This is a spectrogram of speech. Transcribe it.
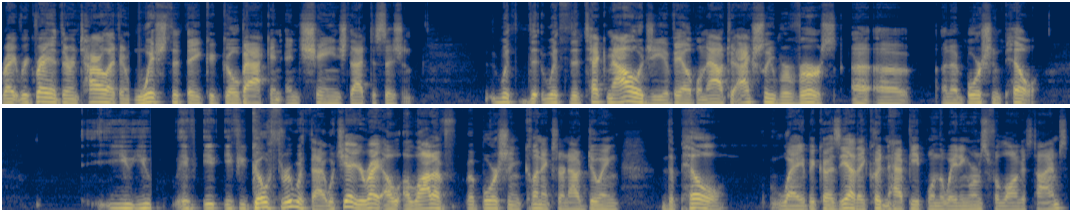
right? Regretted their entire life and wish that they could go back and, and change that decision. With the, with the technology available now to actually reverse a, a an abortion pill, you you if if you go through with that, which yeah, you're right. A, a lot of abortion clinics are now doing the pill way because yeah they couldn't have people in the waiting rooms for longest times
